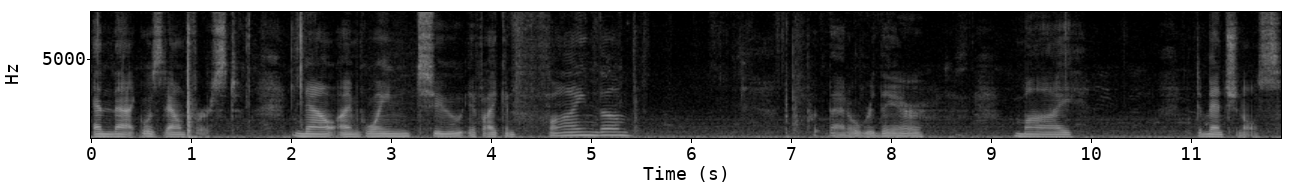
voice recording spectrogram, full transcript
And that goes down first. Now I'm going to, if I can find them, put that over there, my dimensionals.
